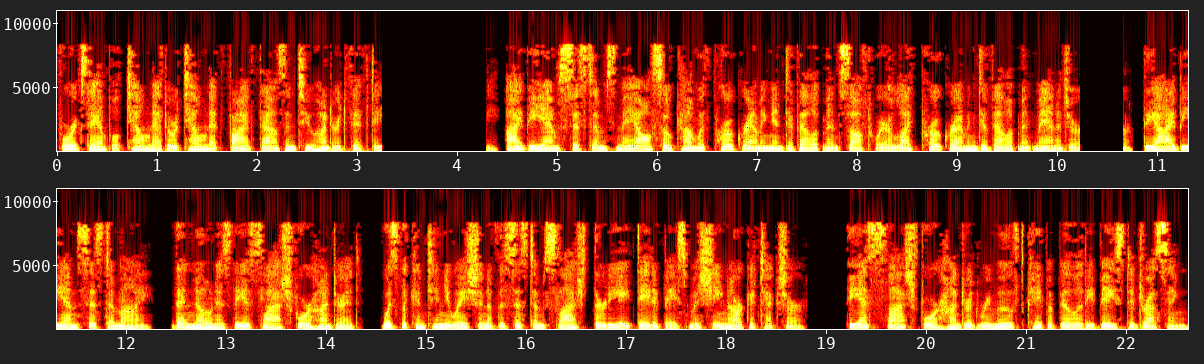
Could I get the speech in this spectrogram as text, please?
for example Telnet or Telnet 5250. IBM systems may also come with programming and development software like Programming Development Manager. The IBM System I, then known as the AS-400, was the continuation of the System-38 database machine architecture. The AS-400 removed capability-based addressing.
